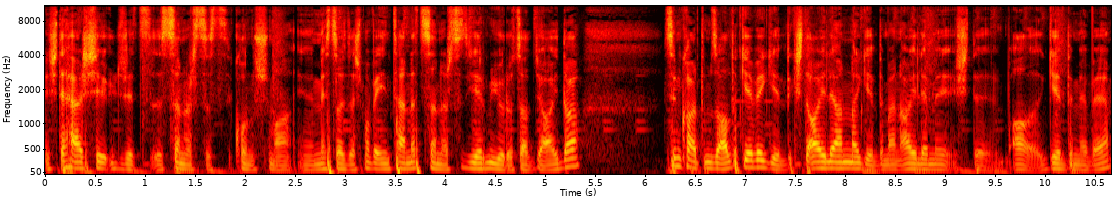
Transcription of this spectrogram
İşte her şey ücret sınırsız konuşma, e, mesajlaşma ve internet sınırsız 20 euro sadece ayda. Sim kartımızı aldık eve geldik. İşte aile yanına geldim ben ailemi işte geldim eve.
